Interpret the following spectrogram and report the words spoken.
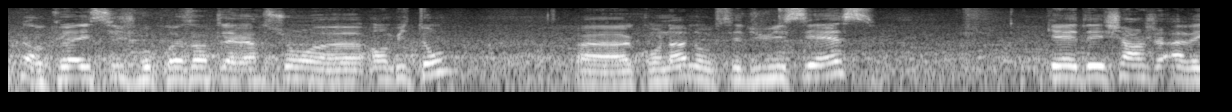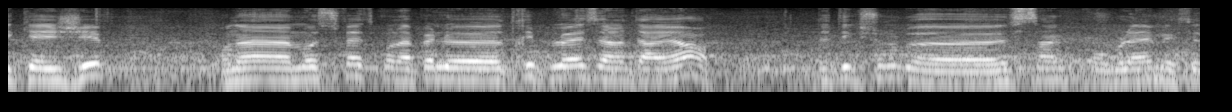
Donc là ici je vous présente la version en biton qu'on a, donc c'est du ICS qui est des charges avec ASG. On a un MOSFET qu'on appelle le triple S à l'intérieur, détection de 5 problèmes, etc.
